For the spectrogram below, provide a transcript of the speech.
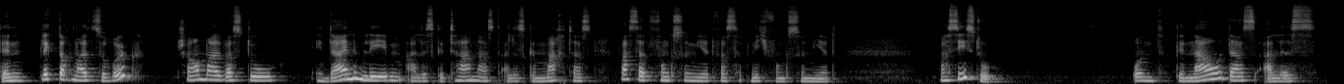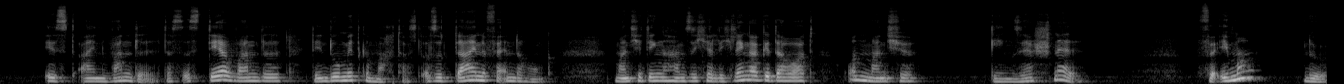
Denn blick doch mal zurück, schau mal, was du in deinem Leben alles getan hast, alles gemacht hast, was hat funktioniert, was hat nicht funktioniert. Was siehst du? Und genau das alles ist ein Wandel. Das ist der Wandel, den du mitgemacht hast, also deine Veränderung. Manche Dinge haben sicherlich länger gedauert und manche gingen sehr schnell. Für immer? Nö,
